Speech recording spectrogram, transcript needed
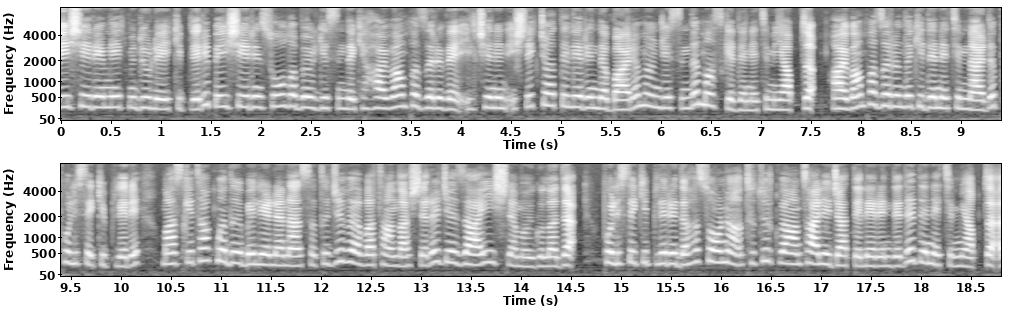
Beyşehir Emniyet Müdürlüğü ekipleri Beyşehir'in Soğla bölgesindeki hayvan pazarı ve ilçenin işlek caddelerinde bayram öncesinde maske denetimi yaptı. Hayvan pazarındaki denetimlerde polis ekipleri maske takmadığı belirlenen satıcı ve vatandaşlara cezai işlem uyguladı. Polis ekipleri daha sonra Atatürk ve Antalya caddelerinde de denetim yaptı.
